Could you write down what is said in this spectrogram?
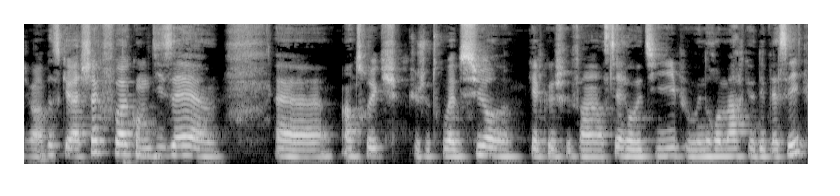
tu vois, parce qu'à chaque fois qu'on me disait euh, euh, un truc que je trouve absurde, quelque chose, enfin un stéréotype ou une remarque déplacée,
